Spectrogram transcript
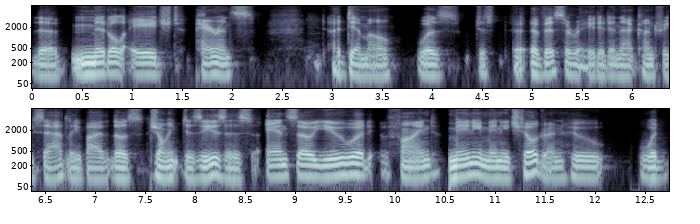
The middle aged parents a demo was just eviscerated in that country, sadly, by those joint diseases. And so you would find many, many children who would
